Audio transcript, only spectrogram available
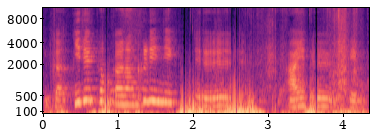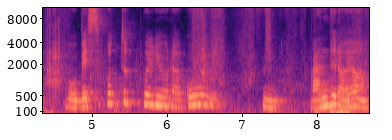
그러니까 1일 평가랑 클리닉지를 아이들 이렇게 뭐 메스 포트폴리오라고 음, 만들어요.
